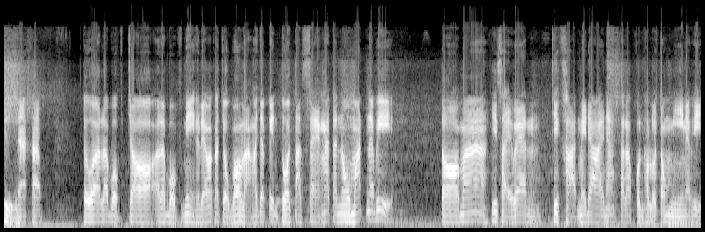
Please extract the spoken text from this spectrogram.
ถือนะครับ ตัวระบบจอระบบนี่เขาเรียกว่ากระจกมองหลังก็จะเป็นตัวตัดแสงอัตโนมัตินะพี่ ต่อมาที่ใส่แว่นที่ขาดไม่ได้นะสำหรับคนขับรถต้องมีนะพี่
